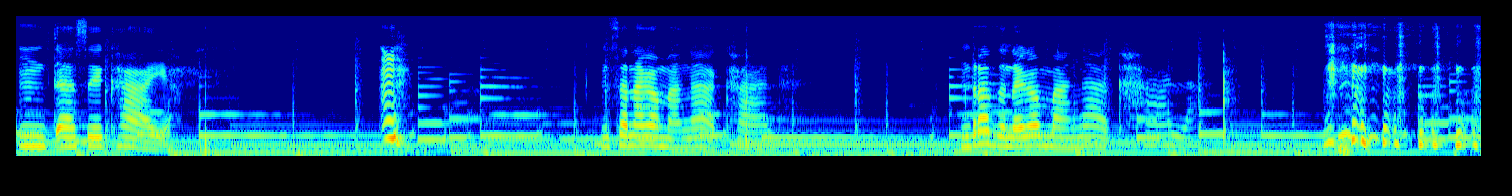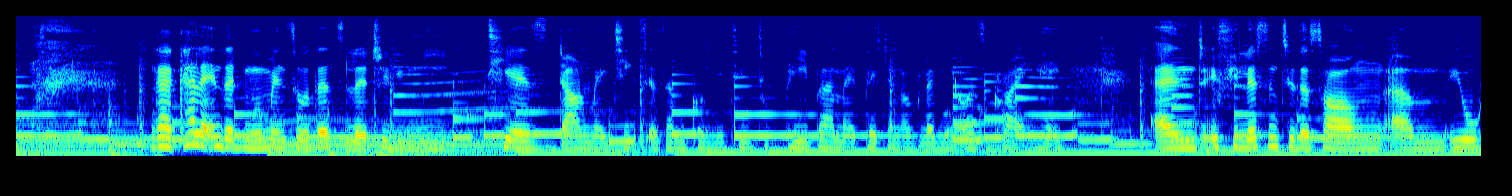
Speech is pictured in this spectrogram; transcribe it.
Ntasekhaya. Nsana mm. ka mangakhala. Nrazana ka mangakhala. Ngakhala in that moment, so that's literally me tears down my cheeks as I'm committing to paper my passion of loving. I was crying, hey. And if you listen to the song, um, you'll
